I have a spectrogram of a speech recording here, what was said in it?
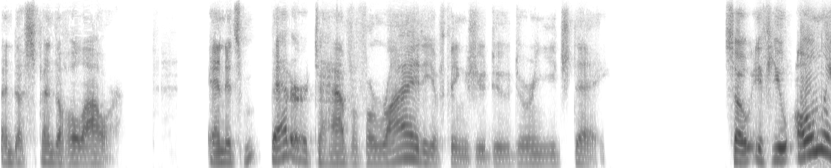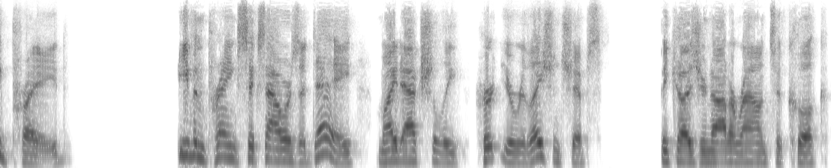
than to spend a whole hour. And it's better to have a variety of things you do during each day. So if you only prayed, even praying six hours a day might actually hurt your relationships because you're not around to cook,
